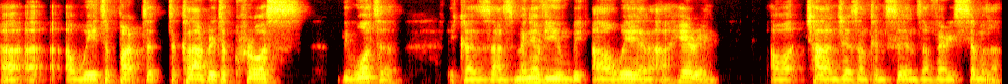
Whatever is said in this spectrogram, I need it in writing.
uh, a, a, way to part to, to collaborate across the water, because as many of you are aware and are hearing, our challenges and concerns are very similar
